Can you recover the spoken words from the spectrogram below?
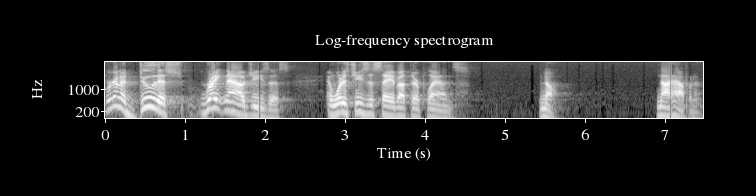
We're going to do this right now, Jesus. And what does Jesus say about their plans? No, not happening.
